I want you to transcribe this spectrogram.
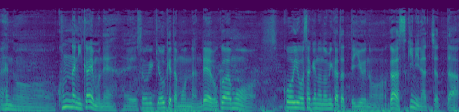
あのー、こんな2回もね、えー、衝撃を受けたもんなんで僕はもうこういうお酒の飲み方っていうのが好きになっちゃった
